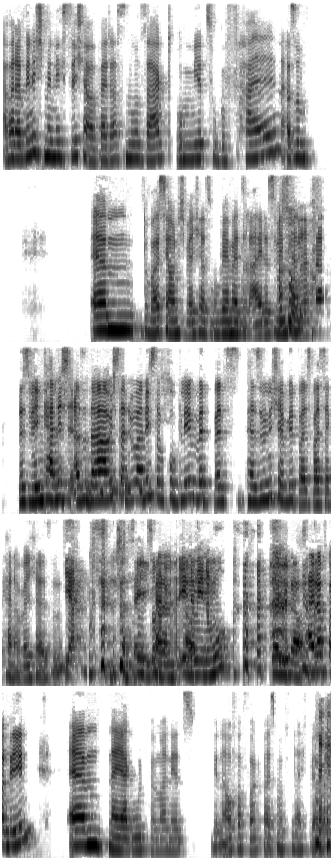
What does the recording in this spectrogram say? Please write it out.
aber da bin ich mir nicht sicher, ob er das nur sagt, um mir zu gefallen. Also, ähm, du weißt ja auch nicht, welcher Sohn, wir haben ja drei, deswegen so, kann ja. ich da, Deswegen kann ich, also da habe ich dann immer nicht so ein Problem mit, wenn es persönlicher wird, weil es weiß ja keiner, welcher es ist. Ja, das ist ja eh so keiner. Ene, mene, mu. Ja, genau. Einer von denen. Ähm, naja, gut, wenn man jetzt genau verfolgt, weiß man vielleicht, wer. Nee.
